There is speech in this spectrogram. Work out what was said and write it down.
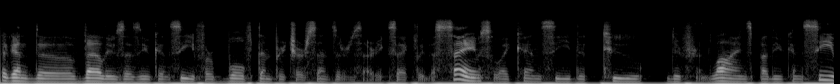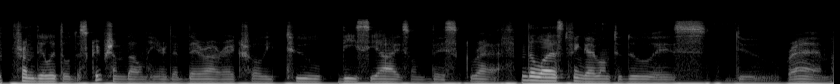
Again, the values, as you can see, for both temperature sensors are exactly the same, so I can see the two different lines, but you can see from the little description down here that there are actually two DCIs on this graph. And the last thing I want to do is do RAM.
